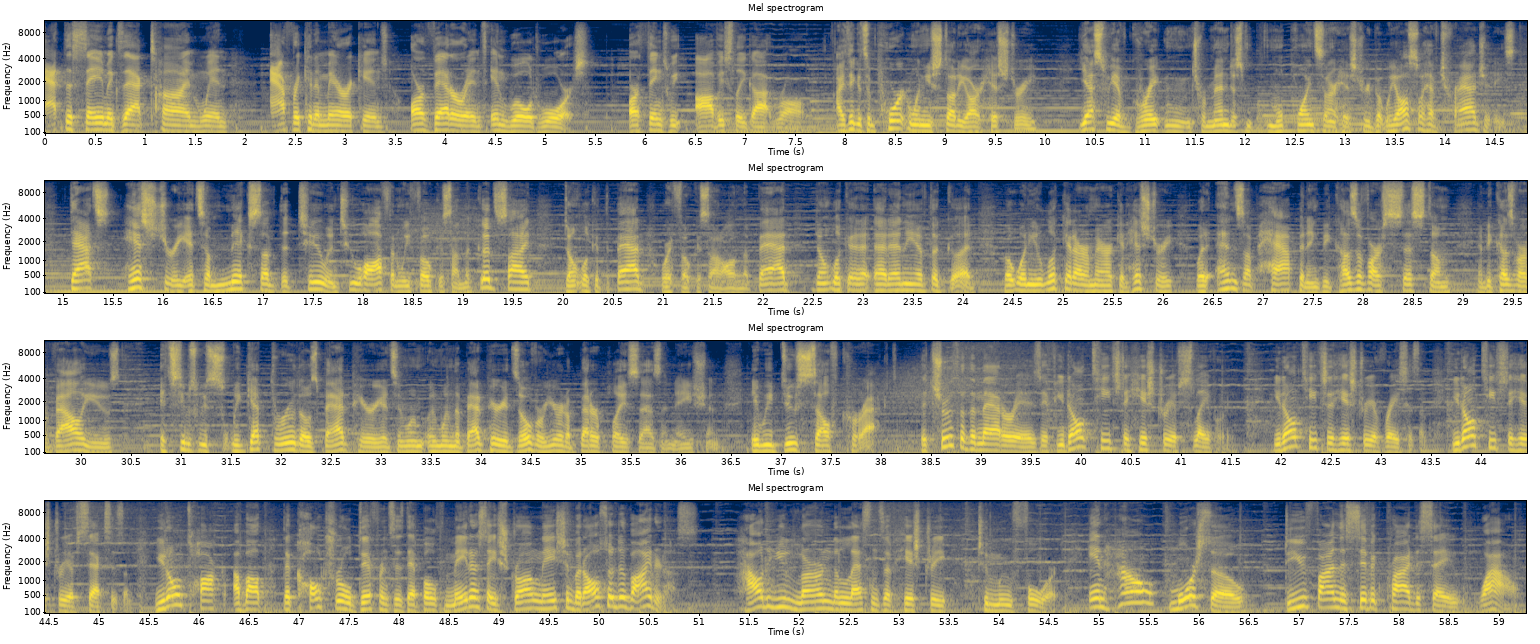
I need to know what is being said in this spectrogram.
at the same exact time when African Americans are veterans in world wars are things we obviously got wrong. I think it's important when you study our history. Yes, we have great and tremendous points in our history, but we also have tragedies. That's history. It's a mix of the two, and too often we focus on the good side, don't look at the bad, or we focus on all in the bad, don't look at, at any of the good. But when you look at our American history, what ends up happening because of our system and because of our values it seems we, we get through those bad periods, and when, when the bad period's over, you're in a better place as a nation. We do self correct. The truth of the matter is, if you don't teach the history of slavery, you don't teach the history of racism, you don't teach the history of sexism, you don't talk about the cultural differences that both made us a strong nation but also divided us, how do you learn the lessons of history to move forward? And how more so do you find the civic pride to say, wow,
